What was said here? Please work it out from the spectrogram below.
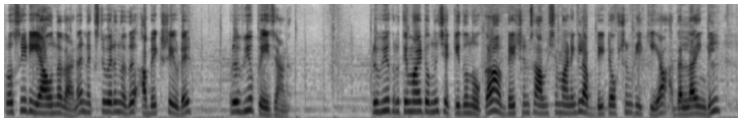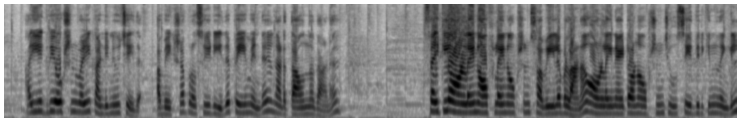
പ്രൊസീഡ് ചെയ്യാവുന്നതാണ്. നെക്സ്റ്റ് വരുന്നത് അപേക്ഷയുടെ പ്രിവ്യൂ പേജാണ് പ്രിവ്യൂ കൃത്യമായിട്ടൊന്ന് ചെക്ക് ചെയ്ത് നോക്കുക. അപ്ഡേഷൻസ് ആവശ്യമാണെങ്കിൽ അപ്ഡേറ്റ് ഓപ്ഷൻ ക്ലിക്ക് ചെയ്യുക. അതല്ല എങ്കിൽ ഐ എഗ്രി ഓപ്ഷൻ വഴി കണ്ടിന്യൂ ചെയ്ത് അപേക്ഷ പ്രൊസീഡ് ചെയ്ത് പേയ്മെന്റ് നടത്താവുന്നതാണ്. സൈറ്റിൽ ഓൺലൈൻ ഓഫ്ലൈൻ ഓപ്ഷൻസ് അവൈലബിൾ ആണ്. ഓൺലൈനായിട്ടാണ് ഓപ്ഷൻ ചൂസ് ചെയ്തിരിക്കുന്നതെങ്കിൽ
